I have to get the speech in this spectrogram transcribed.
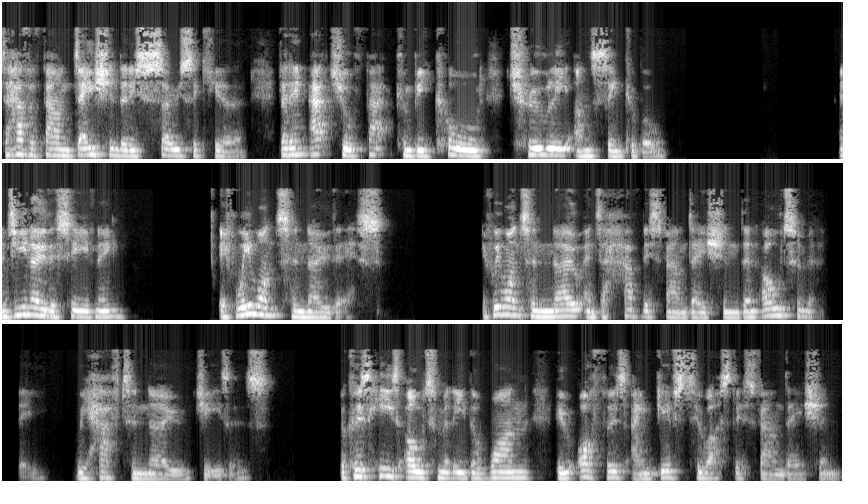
To have a foundation that is so secure that in actual fact can be called truly unsinkable. And do you know this evening, if we want to know this, if we want to know and to have this foundation, then ultimately we have to know Jesus because he's ultimately the one who offers and gives to us this foundation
